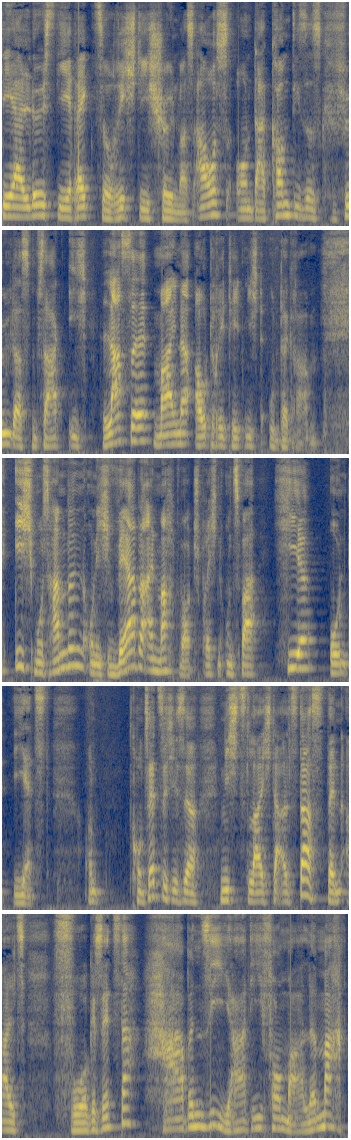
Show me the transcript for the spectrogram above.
der löst direkt so richtig schön was aus und da kommt dieses Gefühl, das sagt, ich lasse meine Autorität nicht untergraben. Ich muss handeln und ich werde ein Machtwort sprechen und zwar hier und jetzt. Und grundsätzlich ist ja nichts leichter als das, denn als Vorgesetzter haben Sie ja die formale Macht.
